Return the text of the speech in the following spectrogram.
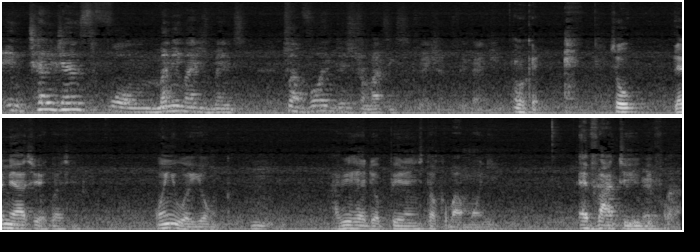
intelligence for money management to avoid these traumatic situations eventually? Okay. So let me ask you a question. When you were young, have you heard your parents talk about money ever to you before?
